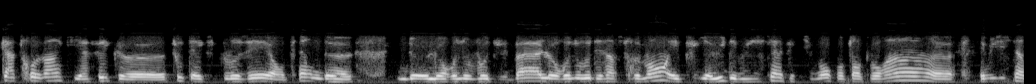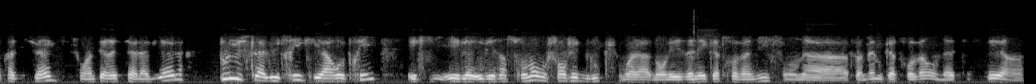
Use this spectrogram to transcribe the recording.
80, qui a fait que tout a explosé en termes de, de le renouveau du bal, le renouveau des instruments, et puis il y a eu des musiciens effectivement contemporains, des musiciens traditionnels qui sont intéressés à la vielle, plus la lutherie qui a repris et, qui, et les instruments ont changé de look. Voilà, dans les années 90, on a, enfin même 80, on a assisté à,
